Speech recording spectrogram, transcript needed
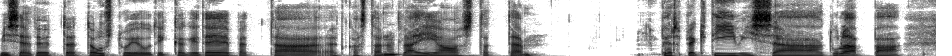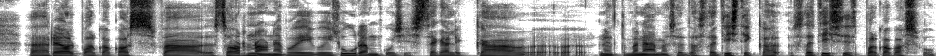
mis see töötajate ostujõud ikkagi teeb, et, et kas ta nüüd lähiaastate perspektiivis tuleb reaalpalga kasv sarnane või, või suurem kui siis tegelik nii-öelda me näeme seda statistika, statistilist palgakasvu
